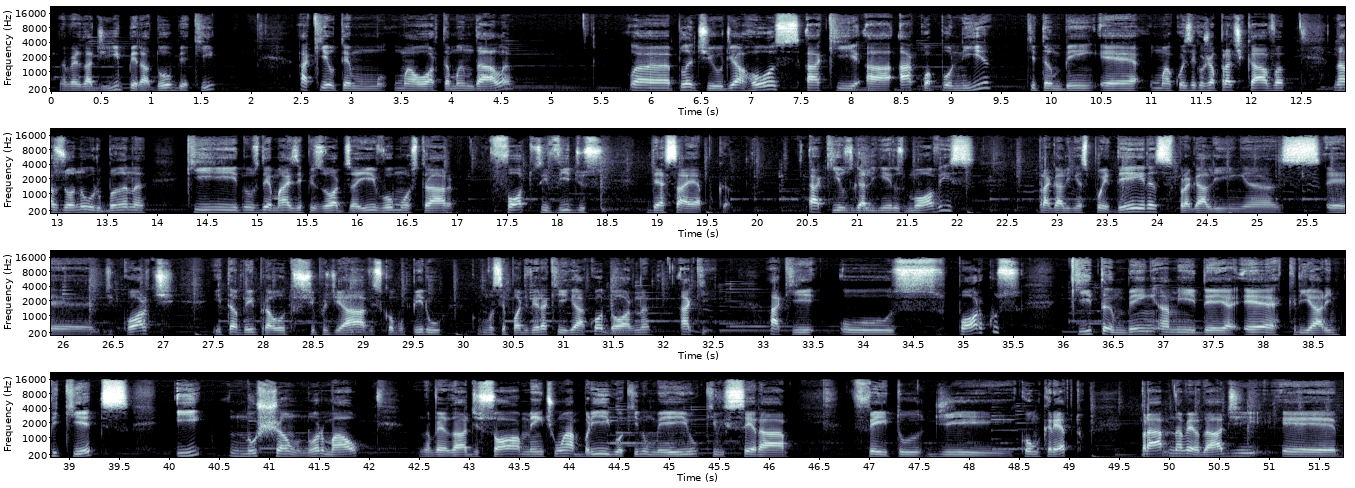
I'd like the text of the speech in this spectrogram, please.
na verdade hiper adobe aqui. Aqui eu tenho uma horta mandala, plantio de arroz, aqui a aquaponia, que também é uma coisa que eu já praticava na zona urbana, que nos demais episódios aí vou mostrar fotos e vídeos dessa época. Aqui os galinheiros móveis para galinhas poedeiras, para galinhas é, de corte e também para outros tipos de aves como peru, como você pode ver aqui, a codorna aqui. Aqui os porcos que também a minha ideia é criar em piquetes e no chão normal, na verdade somente um abrigo aqui no meio que será feito de concreto para, na verdade, é,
